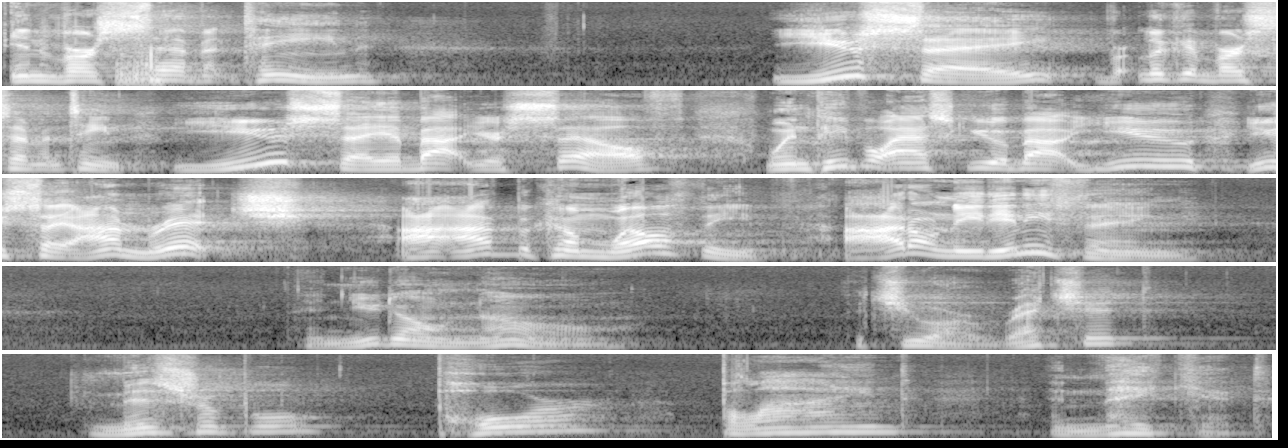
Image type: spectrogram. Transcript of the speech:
in verse 17, you say, look at verse 17, you say about yourself, when people ask you about you, you say, I'm rich. I, have become wealthy. I don't need anything. And you don't know that you are wretched, miserable, poor, blind, and naked.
